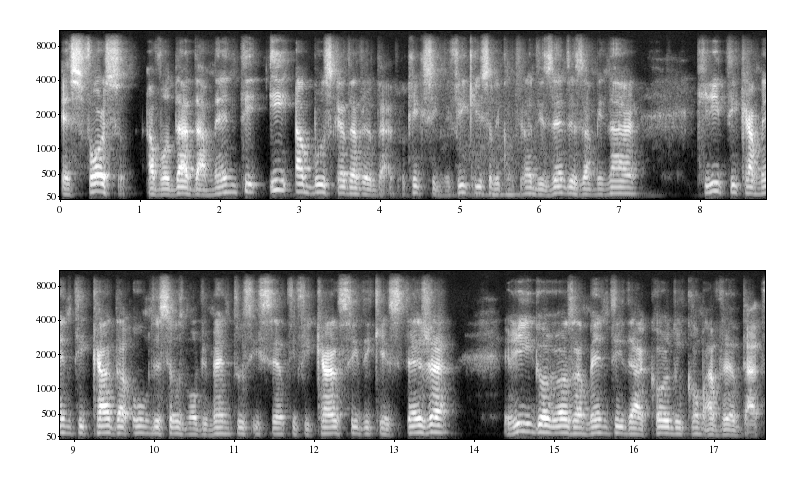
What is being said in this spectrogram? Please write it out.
esforço, a da mente e a busca da verdade. O que, que significa isso? Ele continua dizendo examinar criticamente cada um de seus movimentos e certificar-se de que esteja rigorosamente de acordo com a verdade.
